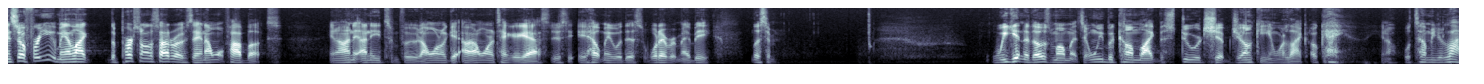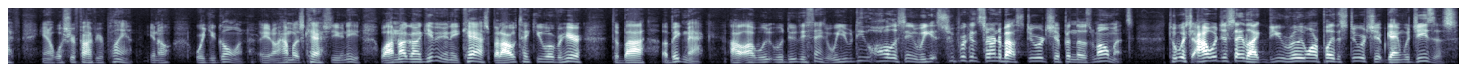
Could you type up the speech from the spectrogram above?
And so for you, man, like the person on the side of the road saying, I want five bucks. You know, I need, I need some food. I want to get, I want to tank of gas. Just help me with this, whatever it may be. Listen, we get into those moments and we become like the stewardship junkie and we're like, okay, you know, well, tell me your life. You know, what's your five-year plan? You know, where you going? You know, how much cash do you need? Well, I'm not going to give you any cash, but I'll take you over here to buy a Big Mac. I, I will we'll do these things. We do all these things. We get super concerned about stewardship in those moments. To which I would just say, like, do you really want to play the stewardship game with Jesus?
